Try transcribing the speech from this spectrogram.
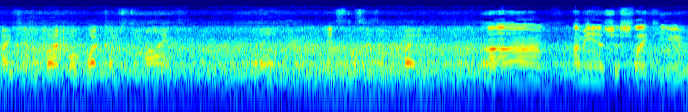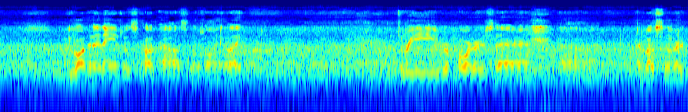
bites in the butt. What, what comes to mind when it instances of biting? Um, I mean, it's just like you you walk into the Angels clubhouse and there's only like three reporters there, um, and most of them are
